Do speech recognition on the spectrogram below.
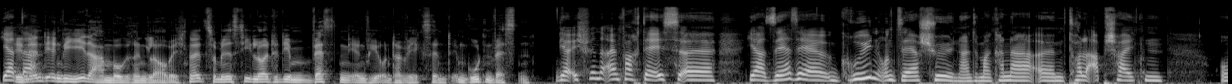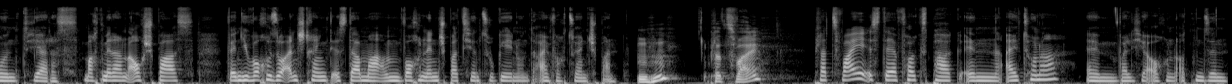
ja, Den da, nennt irgendwie jede Hamburgerin, glaube ich. Ne? Zumindest die Leute, die im Westen irgendwie unterwegs sind, im guten Westen. Ja, ich finde einfach, der ist äh, ja sehr, sehr grün und sehr schön. Also man kann da ähm, toll abschalten. Und ja, das macht mir dann auch Spaß, wenn die Woche so anstrengend ist, da mal am Wochenende spazieren zu gehen und einfach zu entspannen. Platz 2, Platz zwei ist der Volkspark in Altona, ähm, weil ich ja auch in Ottensen,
